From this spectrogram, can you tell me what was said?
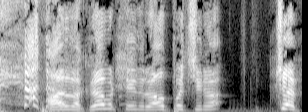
abi bak Robert De Niro, Al Pacino çöp.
